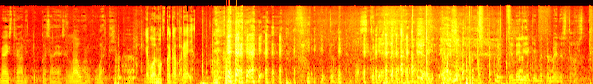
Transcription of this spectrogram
näistä raavittu kasaan ja sen lauhan kuvat. Ja... Ja voimakkaita värejä. Paskoja. Ja 40 menestä ostaa.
